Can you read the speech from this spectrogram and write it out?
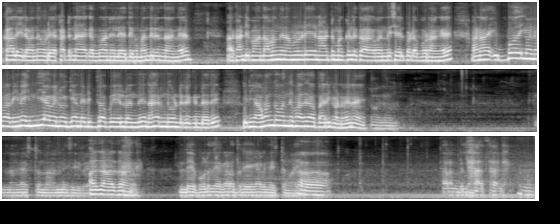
காலையில் வந்து நம்முடைய கட்டுநாயக்க விமான நிலையத்துக்கு வந்திருந்தாங்க. கண்டிப்பாக வந்து அவங்க நம்மளுடைய நாட்டு மக்களுக்காக வந்து செயல்பட போகிறாங்க ஆனால் இப்போதைக்கு வந்து பார்த்தீங்கன்னா இந்தியாவை நோக்கி அந்த டிட்வா புயல் வந்து நகர்ந்து கொண்டு இருக்கின்றது இனி அவங்க வந்து பாதுகாப்பாக இருக்கணும் வேணும் எல்லாம் கஷ்டம் தான் என்ன செய்வேன். அதுதான் அதுதான் இந்த பொழுதைய காலத்துல கடன் கஷ்டமாயி கரண்ட் இல்லாதால உம்.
